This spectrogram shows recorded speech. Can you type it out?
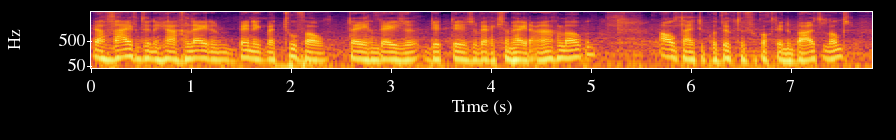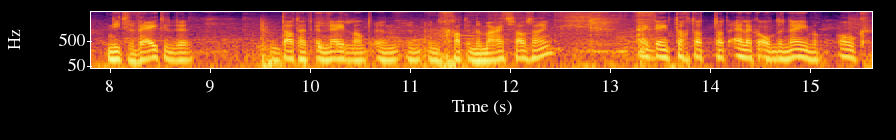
Ja, 25 jaar geleden ben ik met toeval tegen deze, dit, deze werkzaamheden aangelopen. Altijd de producten verkocht in het buitenland. Niet wetende dat het in Nederland een, een, een gat in de markt zou zijn. En ik denk toch dat, dat elke ondernemer ook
